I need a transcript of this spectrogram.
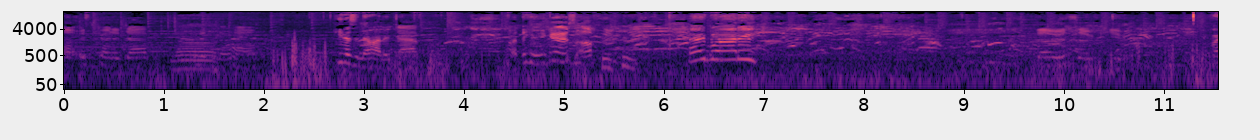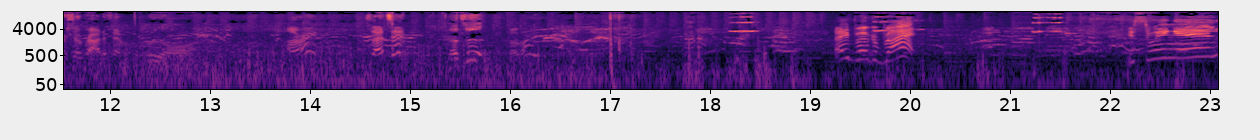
Oh, it's trying to dab. He No. doesn't know how. He doesn't know how to dab. But here he goes up. hey, buddy. That was so cute. We're so proud of him. We are. All right, so that's it. That's it. Bye bye. Booger butt. You swinging?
